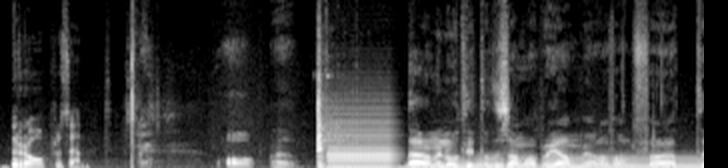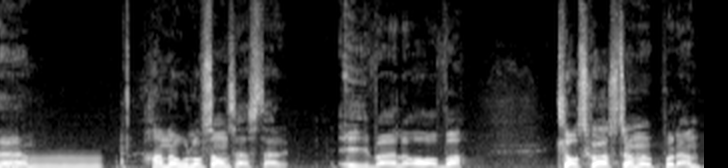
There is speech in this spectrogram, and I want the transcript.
bra procent. Ja, eh, där har vi nog tittat i samma program i alla fall. För att eh, Hanna Olofssons hästar, Iva eller Ava. Claes Sjöström upp på den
